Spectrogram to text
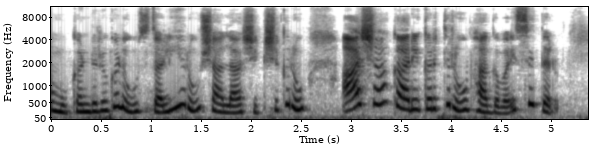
ಮುಖಂಡರುಗಳು, ಸ್ಥಳೀಯರು, ಶಾಲಾ ಶಿಕ್ಷಕರು, ಆಶಾ ಕಾರ್ಯಕರ್ತರು ಭಾಗವಹಿಸಿದ್ದರು.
